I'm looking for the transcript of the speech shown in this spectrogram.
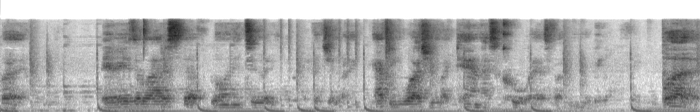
but there is a lot of stuff going into it that you're like, after you watch, you're like, damn, that's a cool ass fucking movie. But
